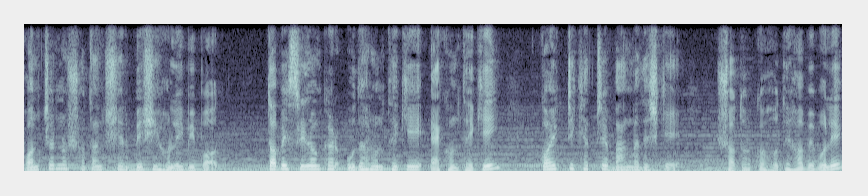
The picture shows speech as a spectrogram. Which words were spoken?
পঞ্চান্ন শতাংশের বেশি হলেই বিপদ। তবে শ্রীলঙ্কার উদাহরণ থেকে এখন থেকেই কয়েকটি ক্ষেত্রে বাংলাদেশকে সতর্ক হতে হবে বলে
